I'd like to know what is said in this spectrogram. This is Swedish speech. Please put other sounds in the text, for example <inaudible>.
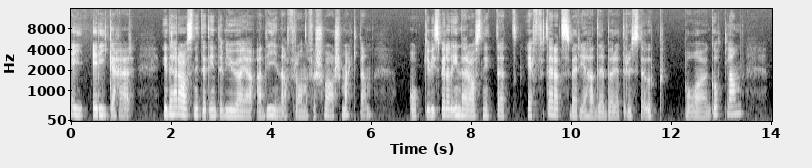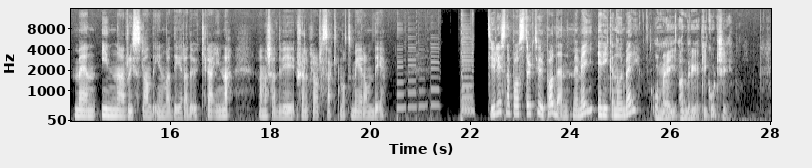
Hej, Erika här. I det här avsnittet intervjuar jag Adina från Försvarsmakten. Och vi spelade in det här avsnittet efter att Sverige hade börjat rusta upp på Gotland men innan Ryssland invaderade Ukraina. Annars hade vi självklart sagt något mer om det. Du lyssnar på Strukturpodden med mig, Erika Norberg. Och mig, André Kikuchi.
